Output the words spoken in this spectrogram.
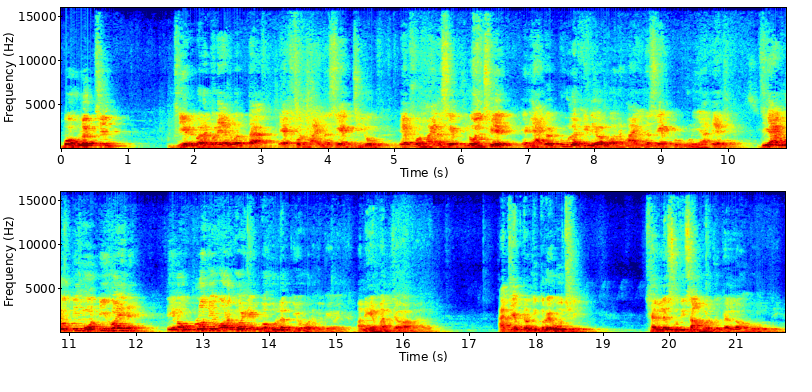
બહુલક છે. Z બરાબર l વત્તા f1 માઇનસ f0 f1 માઇનસ f0 અહીં છે, એની આગળ 2 લખી દેવાનું અને માઇનસ f2 ગુણ્યા f જે આવૃત્તિ મોટી હોય ને, તેનો ઉપલો જે વર્ગ હોય ને, એ બહુલકીય વર્ગ કહેવાય. અને એમાં જ જવાબ આવે. આ ચેપ્ટર મિત્રો એવું છે. છેલ્લે સુધી સાંભળજો પહેલા હું બોલું છું.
